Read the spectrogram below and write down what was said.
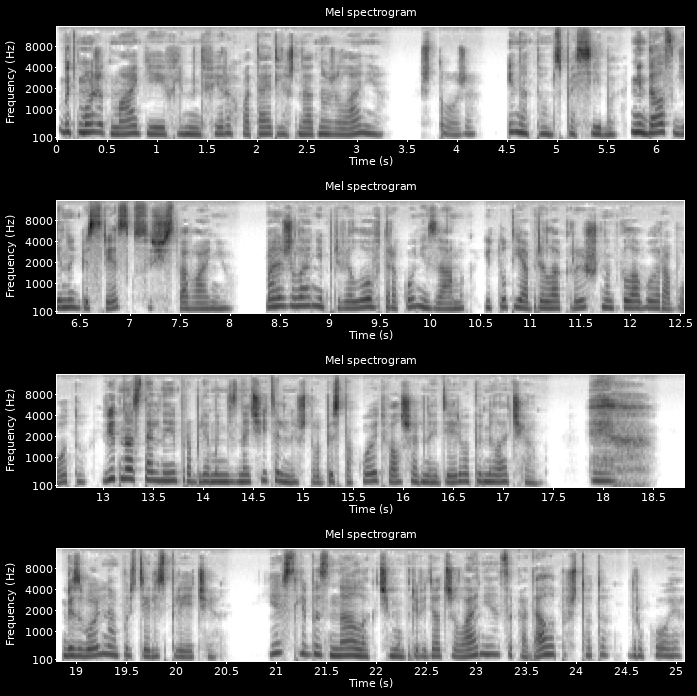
Быть может, магии и флеменфира хватает лишь на одно желание? Что же, и на том спасибо. Не дал сгинуть без средств к существованию. Мое желание привело в драконий замок, и тут я обрела крышу над головой, работу. Видно, остальные проблемы незначительны, чтобы беспокоить волшебное дерево по мелочам. Эх, безвольно опустились плечи. Если бы знала, к чему приведет желание, загадала бы что-то другое.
